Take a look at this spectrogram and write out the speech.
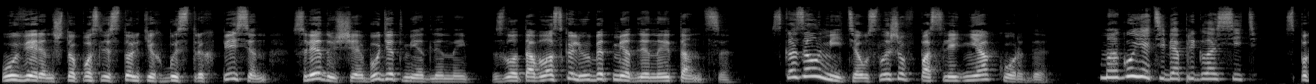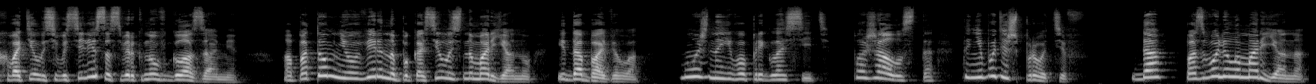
Уверен, что после стольких быстрых песен следующая будет медленной. Златовласка любит медленные танцы», — сказал Митя, услышав последние аккорды. «Могу я тебя пригласить?» — спохватилась Василиса, сверкнув глазами. А потом неуверенно покосилась на Марьяну и добавила. «Можно его пригласить? Пожалуйста, ты не будешь против?» Да, позволила Марьяна,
